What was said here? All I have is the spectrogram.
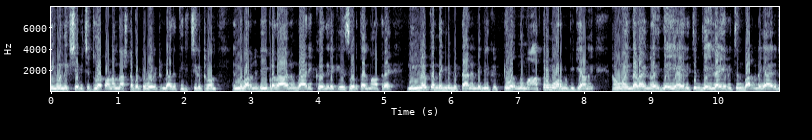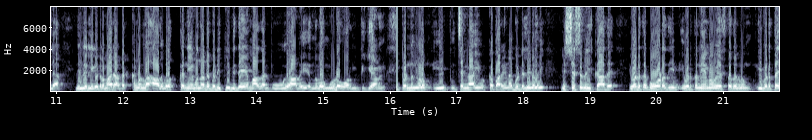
നിങ്ങൾ നിക്ഷേപിച്ചിട്ടുള്ള പണം നഷ്ടപ്പെട്ടു പോയിട്ടുണ്ട്. അത് തിരിച്ചു കിട്ടണം എന്ന് പറഞ്ഞിട്ട് ഈ പ്രധാനവും ഭാര്യയ്ക്കും എതിരെ കേസ് കൊടുത്താൽ മാത്രമേ നിങ്ങൾക്ക് എന്തെങ്കിലും കിട്ടാനുണ്ടെങ്കിൽ കിട്ടൂ എന്ന് മാത്രം ഓർമ്മിപ്പിക്കുകയാണ്. അപ്പോൾ മൈൻഡള നിങ്ങൾ ജയ് ഹൈറിച്ചും ജയിൽ പറഞ്ഞിട്ട് കാര്യമില്ല. നിങ്ങൾ ലീഡർമാർ അടക്കമുള്ള ആളുകളൊക്കെ നിയമ നടപടിക്ക് വിധേയമാകാൻ പോവുകയാണ് എന്നുള്ളതും കൂടെ ഓർമ്മിപ്പിക്കുകയാണ്. ഈ പെണ്ണുങ്ങളും ഈ ചങ്ങായും ഒക്കെ പറയുന്ന വിടലുകൾ വിശ്വസിച്ച് നിൽക്കാതെ ഇവിടുത്തെ കോടതിയും ഇവിടുത്തെ നിയമവ്യവസ്ഥകളും ഇവിടുത്തെ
